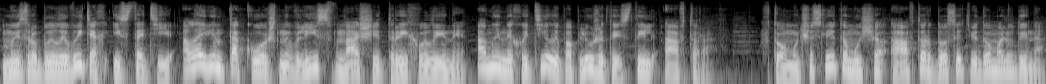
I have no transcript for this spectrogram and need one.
Ми зробили витяг із статті, але він також не вліз в наші три хвилини, а ми не хотіли поплюжити стиль автора. В тому числі тому, що автор досить відома людина,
